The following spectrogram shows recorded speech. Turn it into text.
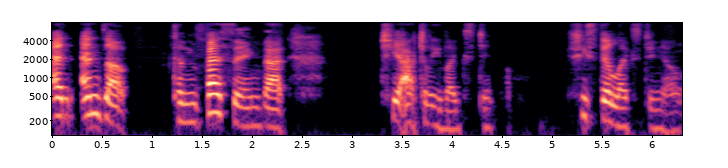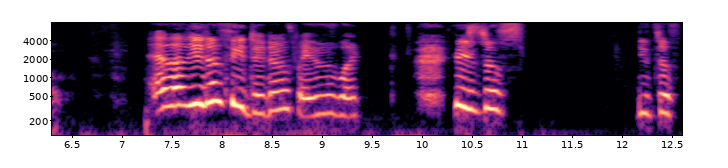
and ends up confessing that she actually likes Jin. She still likes Jin. And then you just see Jin face is like he's just he's just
